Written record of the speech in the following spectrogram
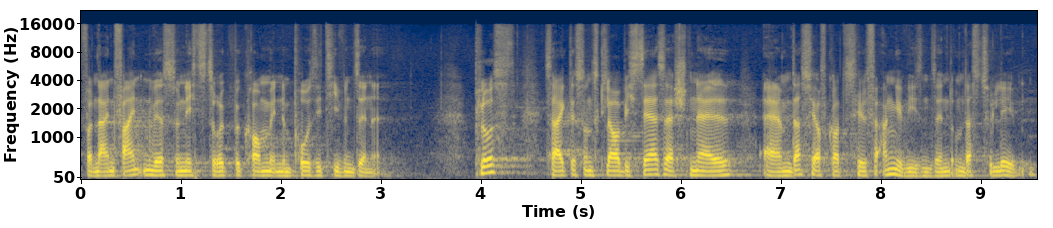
von deinen Feinden wirst du nichts zurückbekommen in einem positiven Sinne. Plus zeigt es uns, glaube ich, sehr, sehr schnell, ähm, dass wir auf Gottes Hilfe angewiesen sind, um das zu leben.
